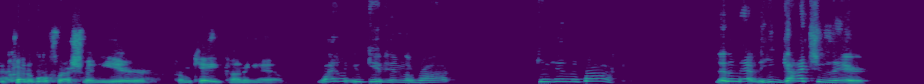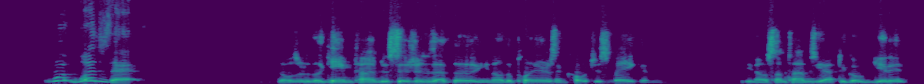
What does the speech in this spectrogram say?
incredible freshman year from Cade Cunningham. Why don't you give him the rock? Give him the rock. Let him have. He got you there. What was that? those are the game time decisions that the you know the players and coaches make and you know sometimes you have to go get it.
